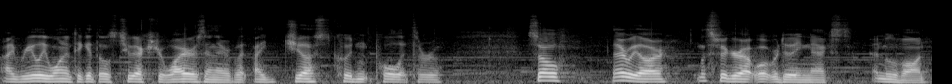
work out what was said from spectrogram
I really wanted to get those two extra wires in there, but I just couldn't pull it through. So there we are. Let's figure out what we're doing next and move on.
